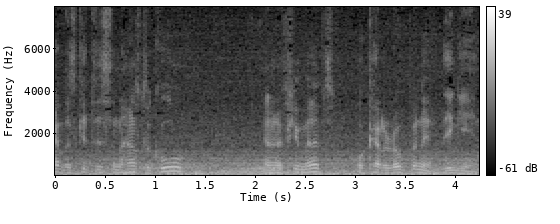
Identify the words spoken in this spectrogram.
Right, let's get this in the house to cool. And in a few minutes, we'll cut it open and dig in.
